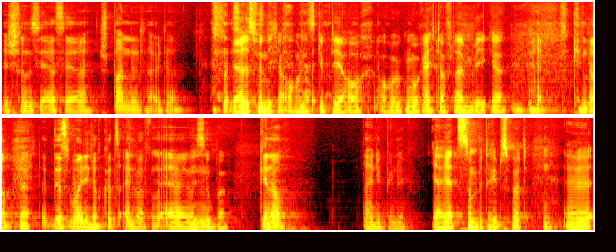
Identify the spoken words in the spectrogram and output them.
ist schon sehr, sehr spannend halt, ja. Ja, das finde ich auch. Und es gibt dir auch, auch irgendwo recht auf deinem Weg, ja. genau. Ja. Das wollte ich noch kurz einwerfen. Ähm, super. Genau. Deine Bühne. Ja, jetzt zum Betriebswirt. Hm. Äh,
